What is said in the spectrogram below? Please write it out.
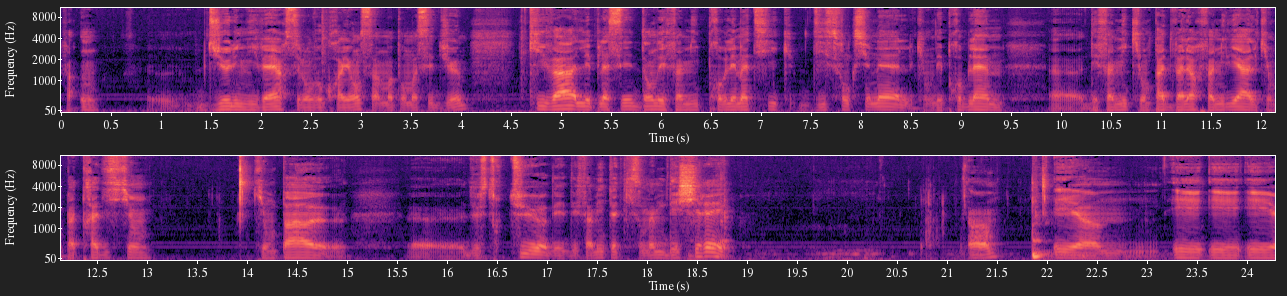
Enfin, on. Dieu, l'univers, selon vos croyances, hein, moi pour moi c'est Dieu, qui va les placer dans des familles problématiques, dysfonctionnelles, qui ont des problèmes, euh, des familles qui n'ont pas de valeur familiale, qui n'ont pas de tradition, qui n'ont pas euh, euh, de structure, des, familles peut-être qui sont même déchirées. Hein? Et, et, et, et,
